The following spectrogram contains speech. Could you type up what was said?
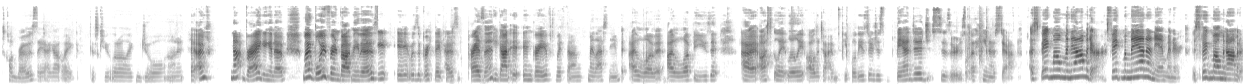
It's called Rose. I got like this cute little like jewel on it. I'm not bragging enough. My boyfriend bought me this. It, it was a birthday pres- present. He got it engraved with um, my last name. I love it. I love to use it. I osculate Lily all the time. People, these are just bandage scissors, a hemostat, a sphygmomanometer, sphygmomanometer, a sphygmomanometer.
